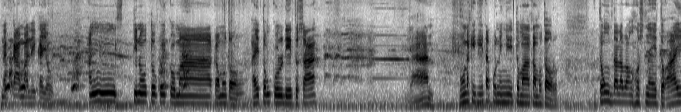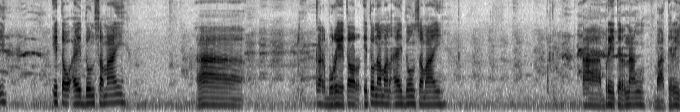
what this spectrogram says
nagkamali kayo. Ang tinutukoy ko mga kamotor ay tungkol dito sa yan. Kung nakikita po ninyo ito mga kamotor, itong dalawang hose na ito ay ito ay doon sa may ah carburetor. Ito naman ay doon sa may ah, breather ng battery.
